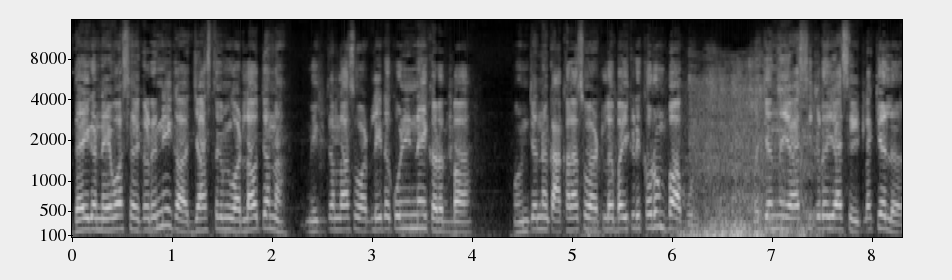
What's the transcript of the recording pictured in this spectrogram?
दहीग नेवासाकडे नाही का? जास्त कमी वाढला होता ना. मग त्यांना असं वाटलं इथं कोणी नाही करत बा. म्हणून त्यांना काकाला असं वाटलं बा इकडे करून पहा आपण. मग त्यांना या इकडं या साईडला केलं.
